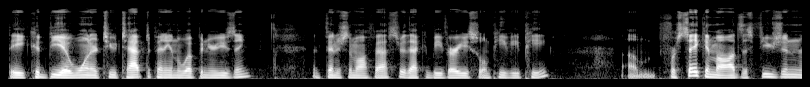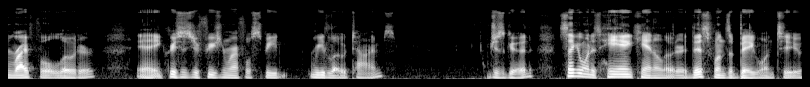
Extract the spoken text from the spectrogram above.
they could be a one or two tap depending on the weapon you're using and finish them off faster. That could be very useful in PvP. Um, Forsaken mods is Fusion Rifle Loader. It increases your Fusion Rifle speed reload times which is good. Second one is hand cannon loader. This one's a big one too.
